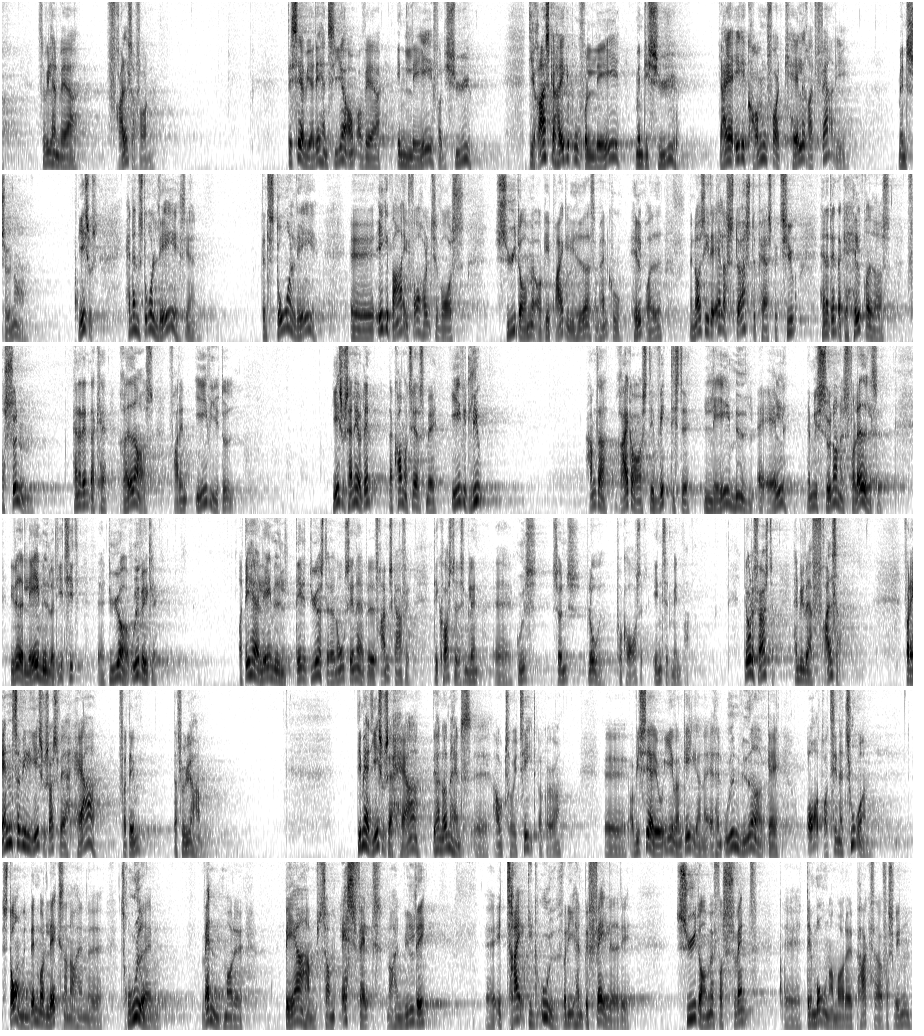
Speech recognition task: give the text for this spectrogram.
så ville han være frelser for dem. Det ser vi af det, han siger om at være en læge for de syge. De raske har ikke brug for læge, men de syge. Jeg er ikke kommet for at kalde retfærdige, men syndere. Jesus, han er den store læge, siger han. Den store læge. Øh, ikke bare i forhold til vores sygdomme og gebrækkeligheder, som han kunne helbrede, men også i det allerstørste perspektiv. Han er den, der kan helbrede os for synden. Han er den, der kan redde os fra den evige død. Jesus han er jo den, der kommer til os med evigt liv. Ham, der rækker os det vigtigste lægemiddel af alle, nemlig søndernes forladelse. Vi ved, at lægemidler de er tit øh, dyre at udvikle. Og det her lægemiddel, det er det dyreste, der nogensinde er blevet fremskaffet. Det kostede simpelthen øh, Guds søns blod på korset, intet mindre. Det var det første. Han ville være frelser. For det andet, så ville Jesus også være herre for dem, der følger ham. Det med, at Jesus er herre, det har noget med hans øh, autoritet at gøre. Øh, og vi ser jo i evangelierne, at han uden videre gav ordre til naturen. Stormen, den måtte lægge sig, når han øh, truede af den. Vandet måtte bære ham som asfalt, når han ville det. Øh, et træ gik ud, fordi han befalede det. Sygdomme forsvandt. Øh, dæmoner måtte pakke sig og forsvinde.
